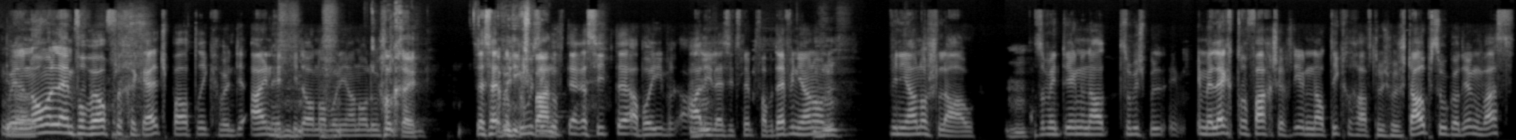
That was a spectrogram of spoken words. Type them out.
Wenn ihr Genau. nochmal einen verwerflichen Geldspartrick wollt, einen hätte ich da noch, den ich auch noch lustig Okay. Das Da hat ich 1000 gespannt. auf dieser Seite, aber ich, alle Mhm. lesen jetzt nicht. Aber den finde ich, auch noch- Mhm. finde ich auch noch schlau. Mhm. Also wenn du zum Beispiel im- Elektrofachgeschäft irgendeinen Artikel kaufst, zum Beispiel Staubsauger oder irgendwas,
